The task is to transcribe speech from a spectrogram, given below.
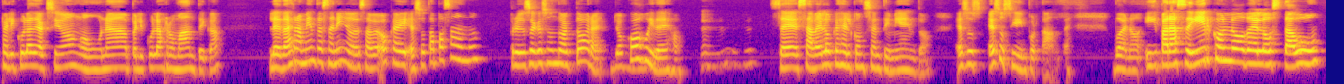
película de acción o una película romántica, le da herramientas a ese niño de saber, ok, eso está pasando, pero yo sé que son dos actores, yo cojo y dejo. Se sabe lo que es el consentimiento. Eso, eso sí es importante. Bueno, y para seguir con lo de los tabú,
